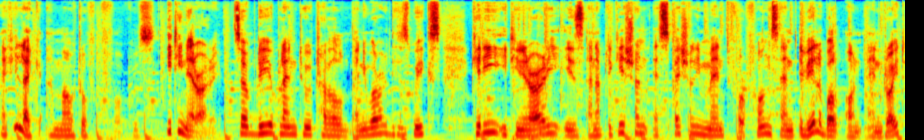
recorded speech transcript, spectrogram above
I feel like I'm out of focus. Itinerary. So, do you plan to travel anywhere these weeks? KDE Itinerary is an application especially meant for phones and available on Android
